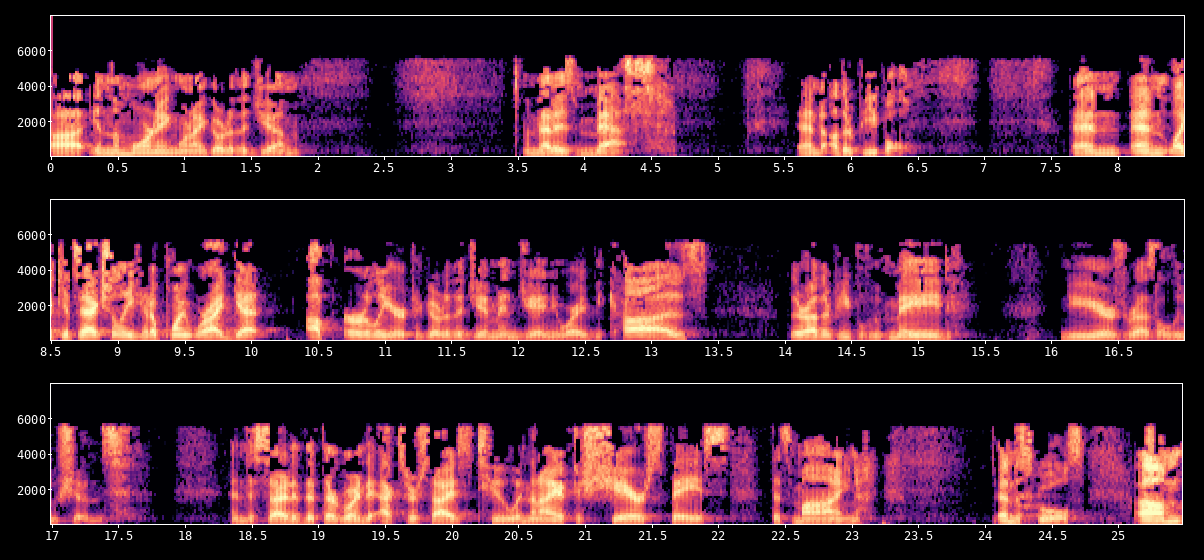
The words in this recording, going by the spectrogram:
uh, in the morning when I go to the gym, and that is mess and other people. And and like it's actually hit a point where I get up earlier to go to the gym in January because there are other people who've made New Year's resolutions and decided that they're going to exercise too, and then I have to share space that's mine and the schools. Um,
